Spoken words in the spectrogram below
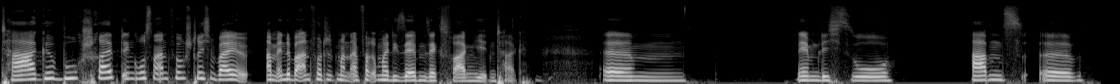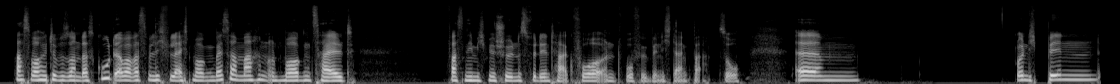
Tagebuch schreibt, in großen Anführungsstrichen, weil am Ende beantwortet man einfach immer dieselben sechs Fragen jeden Tag. Ähm, nämlich so abends, äh, was war heute besonders gut, aber was will ich vielleicht morgen besser machen und morgens halt, was nehme ich mir Schönes für den Tag vor und wofür bin ich dankbar. So. Ähm, und ich bin,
